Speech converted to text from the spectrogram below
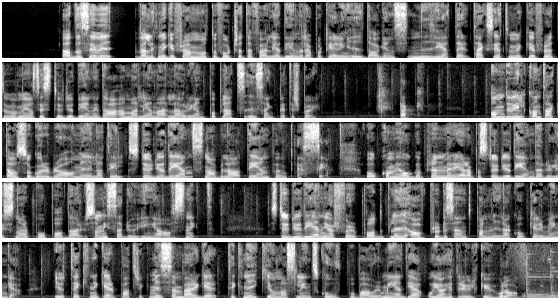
Ja, då ser vi väldigt mycket fram emot att fortsätta följa din rapportering i Dagens Nyheter. Tack så jättemycket för att du var med oss i Studio DN idag, Anna-Lena Laurén på plats i Sankt Petersburg. Tack. Om du vill kontakta oss så går det bra att mejla till studiodn dn.se. Och kom ihåg att prenumerera på Studio DN där du lyssnar på poddar så missar du inga avsnitt. Studio DN görs för Podplay av producent Palmira Kokarimenga. Ljudtekniker Patrik Misenberger, teknik Jonas Lindskov på Bauer Media och jag heter Ylke Holago.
